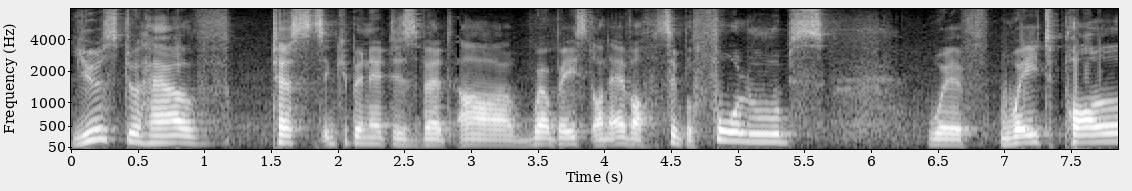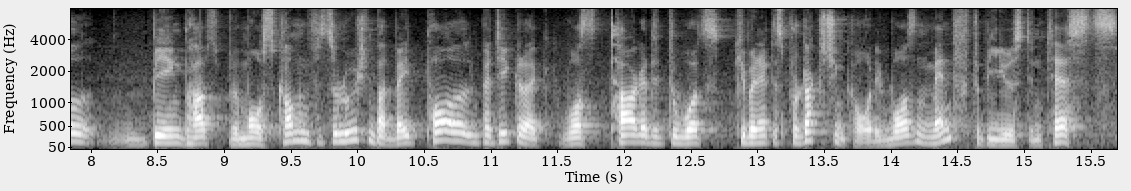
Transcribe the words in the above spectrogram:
used to have tests in Kubernetes that are, were based on ever simple for loops, with wait poll being perhaps the most common solution, but wait poll in particular was targeted towards Kubernetes production code. It wasn't meant to be used in tests.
